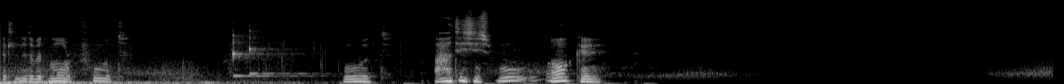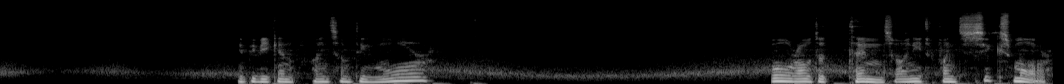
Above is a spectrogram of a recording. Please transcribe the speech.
Get a little bit more food. Wood. Ah, this is. Okay. Maybe we can find something more. 4 out of 10, so I need to find 6 more.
